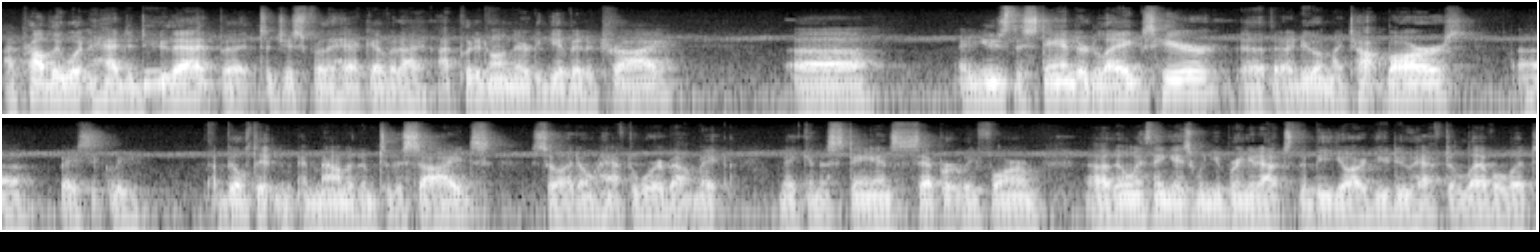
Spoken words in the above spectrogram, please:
Uh, I probably wouldn't have had to do that, but just for the heck of it, I, I put it on there to give it a try. Uh, I use the standard legs here uh, that I do on my top bars. Uh, basically, I built it and, and, mounted them to the sides so I don't have to worry about make, making a stand separately for them. Uh, the only thing is when you bring it out to the bee yard, you do have to level it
